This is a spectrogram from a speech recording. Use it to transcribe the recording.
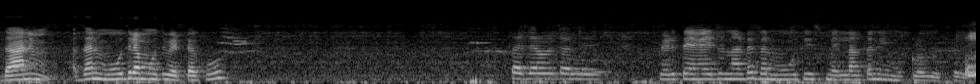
దాని దాని మూతిలో మూతి పెట్టకు. పెడితే ఏమవుతుందంటే దాని మూతి స్మెల్ అంతా నీ ముక్కులో వస్తుంది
